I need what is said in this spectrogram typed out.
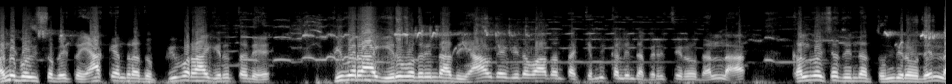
ಅನುಭವಿಸಬೇಕು. ಯಾಕೆಂದ್ರೆ ಅದು ಪ್ಯೂರ್ ಆಗಿರುತ್ತದೆ. ಪ್ಯೂರ್ ಆಗಿ ಇರುವುದರಿಂದ ಅದು ಯಾವುದೇ ವಿಧವಾದಂಥ ಕೆಮಿಕಲ್ ಇಂದ ಕಲ್ವಶದಿಂದ ತುಂಬಿರೋದಿಲ್ಲ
